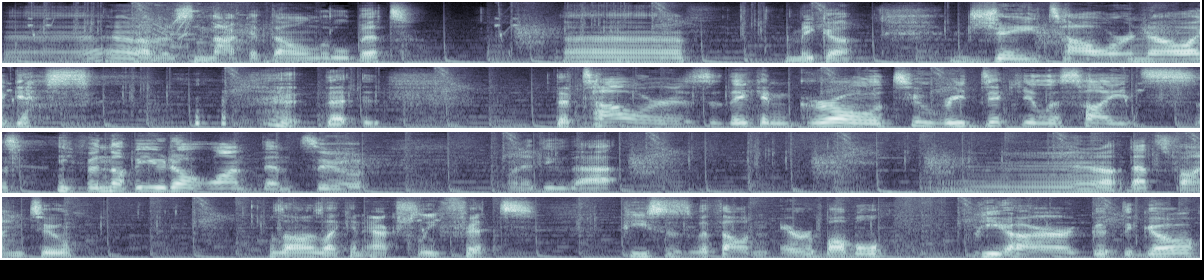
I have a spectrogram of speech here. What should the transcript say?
Uh, I don't just knock it down a little bit. Uh, make a J tower now, I guess. the, the towers, they can grow to ridiculous heights, even though you don't want them to. I'm gonna do that. Uh, that's fine too. As long as I can actually fit pieces without an air bubble, we are good to go.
